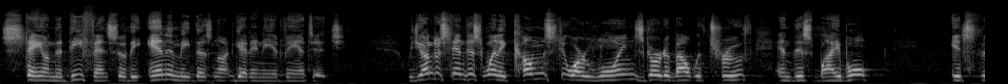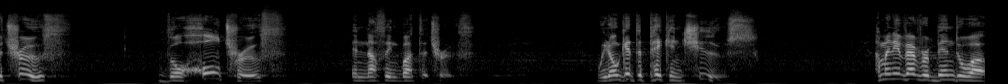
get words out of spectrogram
stay on the defense so the enemy does not get any advantage. Would you understand this? When it comes to our loins girt about with truth and this Bible, it's the truth, the whole truth, and nothing but the truth. We don't get to pick and choose. How many have ever been to a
